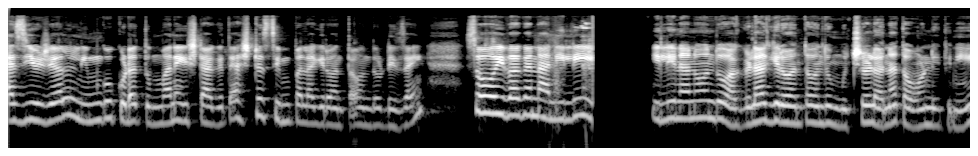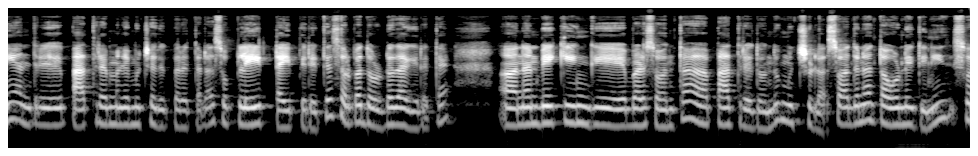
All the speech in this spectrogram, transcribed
ಆ್ಯಸ್ ಯೂಶ್ವಲ್ ನಿಮಗೂ ಕೂಡ ತುಂಬಾ ಇಷ್ಟ ಆಗುತ್ತೆ, ಅಷ್ಟು ಸಿಂಪಲ್ ಆಗಿರುವಂಥ ಒಂದು ಡಿಸೈನ್. ಸೊ ಇವಾಗ ನಾನಿಲ್ಲಿ, ಇಲ್ಲಿ ನಾನು ಒಂದು ಅಗಳಾಗಿರುವಂಥ ಒಂದು ಮುಚ್ಚಳನ ತೊಗೊಂಡಿದ್ದೀನಿ. ಅಂದರೆ ಪಾತ್ರೆ ಮೇಲೆ ಮುಚ್ಚೋದಕ್ಕೆ ಬರುತ್ತಲ್ಲ ಸೊ ಪ್ಲೇಟ್ ಟೈಪ್ ಇರುತ್ತೆ, ಸ್ವಲ್ಪ ದೊಡ್ಡದಾಗಿರುತ್ತೆ. ನಾನು ಬೇಕಿಂಗ್ಗೆ ಬಳಸೋವಂಥ ಪಾತ್ರೆದೊಂದು ಮುಚ್ಚಳ. ಸೊ ಅದನ್ನು ತೊಗೊಂಡಿದ್ದೀನಿ. ಸೊ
